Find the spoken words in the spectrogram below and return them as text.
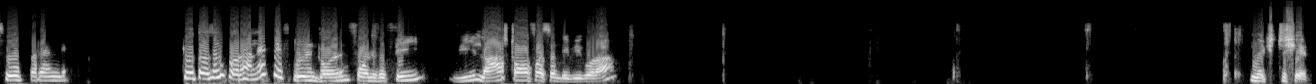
సూపర్ అండి. Two thousand four hundred fifty two thousand four fifty ఇవి లాస్ట్ ఆఫర్స్ అండి ఇవి కూడా. నెక్స్ట్ షేడ్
